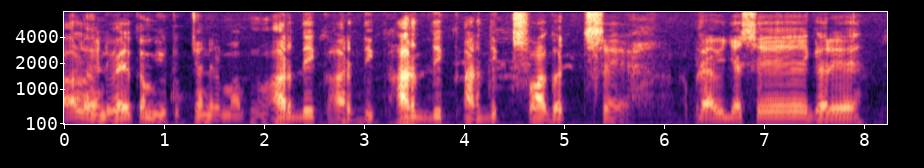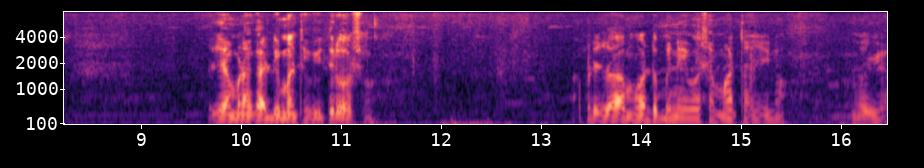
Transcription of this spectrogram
હાલો એન્ડ વેલકમ યુટ્યુબ ચેનલમાં આપનું હાર્દિક હાર્દિક હાર્દિક હાર્દિક સ્વાગત છે. આપણે આવી જશે ઘરે. જે હમણાં ગાડીમાંથી વિતરો છું. આપણે જો આ મઢ બનાવ્યો છે માતાજીનો. જોઈ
